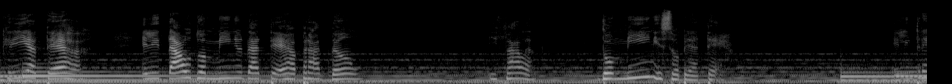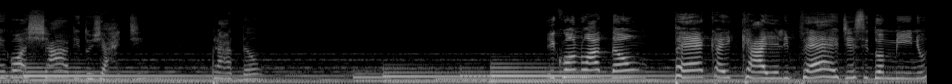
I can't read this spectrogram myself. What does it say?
cria a terra, Ele dá o domínio da terra para Adão e fala: domine sobre a terra. Ele entregou a chave do jardim para Adão. E quando Adão e cai, ele perde esse domínio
